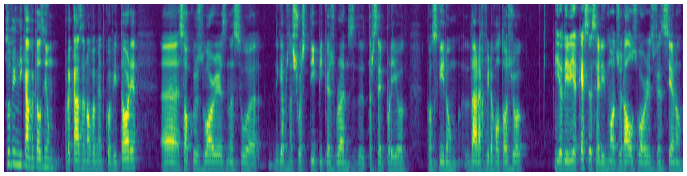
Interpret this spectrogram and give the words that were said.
tudo indicava que eles iam para casa novamente com a vitória. Uh, só que os Warriors, na sua, digamos, nas suas típicas runs de terceiro período, conseguiram dar a reviravolta ao jogo. E eu diria que essa série, de modo geral, os Warriors venceram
